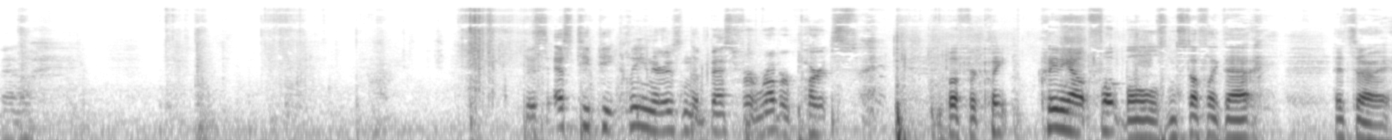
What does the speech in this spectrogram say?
Now, this STP cleaner isn't the best for rubber parts, but for clean, cleaning out float bowls and stuff like that, it's all right.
